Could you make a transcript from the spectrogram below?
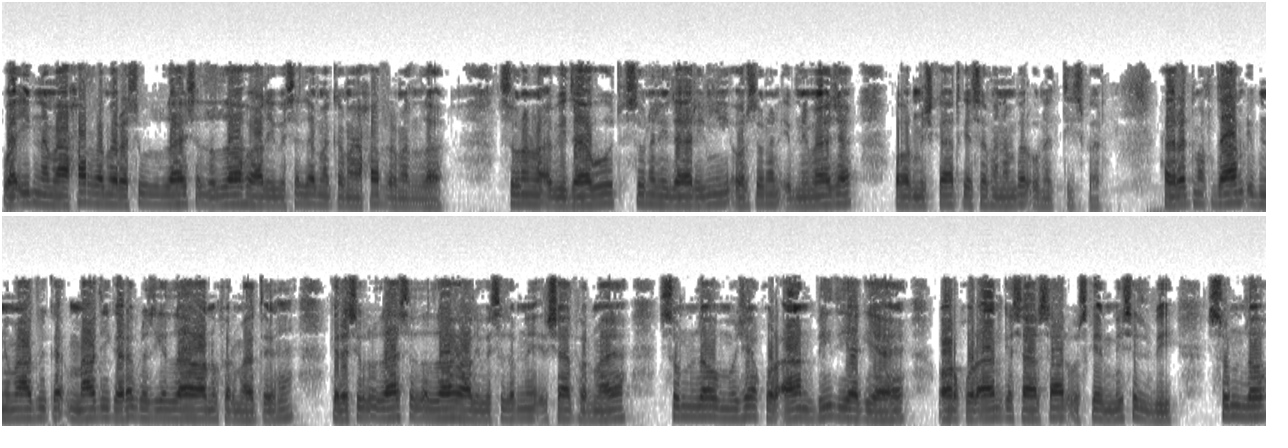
وإنما حرم رسول الله صلى الله عليه وسلم كما حرم الله سنن ابی داود، سنن دارمی اور سنن ابن ماجہ اور مشکات کے صفحہ نمبر انتیس پر۔ حضرت مقدام ابن مادی کرب رضی اللہ عنہ فرماتے ہیں کہ رسول اللہ صلی اللہ علیہ وسلم نے ارشاد فرمایا، سن لو، مجھے قرآن بھی دیا گیا ہے اور قرآن کے ساتھ ساتھ اس کے مثل بھی۔ سن لو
